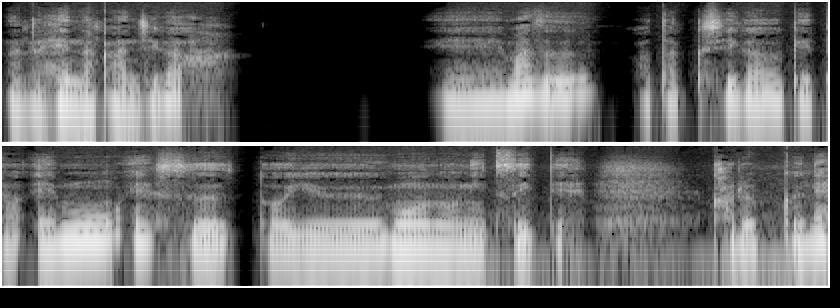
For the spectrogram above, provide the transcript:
なんか変な感じが。えー、まず、私が受けた MOS というものについて、軽くね、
